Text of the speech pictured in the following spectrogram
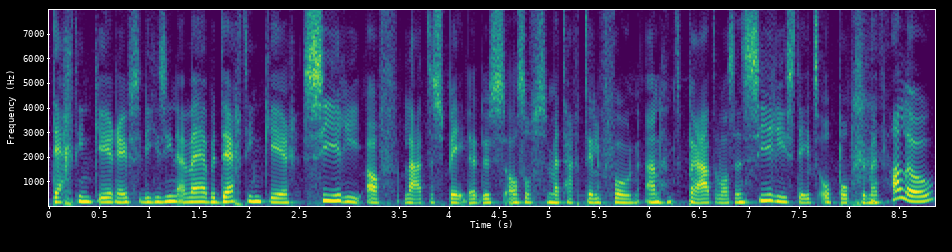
dertien keer heeft ze die gezien. En wij hebben dertien keer Siri af laten spelen. Dus alsof ze met haar telefoon aan het praten was. En Siri steeds oppopte met... Hallo,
